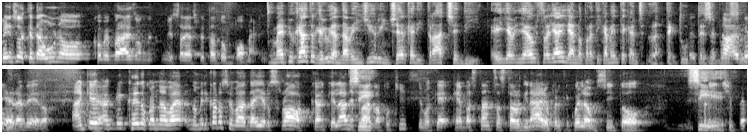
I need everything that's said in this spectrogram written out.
penso che da uno come Bryson mi sarei aspettato un po' meglio Ma è più che altro che lui andava in giro in cerca di tracce di e gli, gli australiani le hanno praticamente cancellate tutte se No, è possibile. vero, è vero. Anche, anche credo quando va, non mi ricordo se va ad Ayers Rock, anche là ne Sì. parla pochissimo, che, che è abbastanza straordinario perché quello è un sito Sì, principe.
